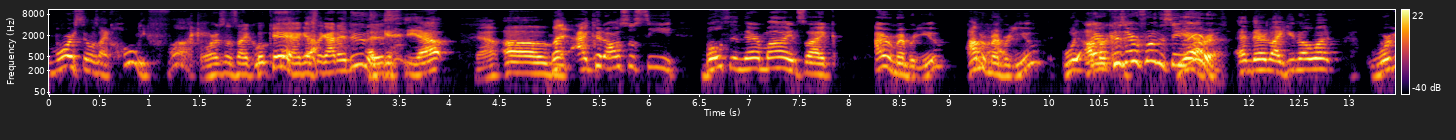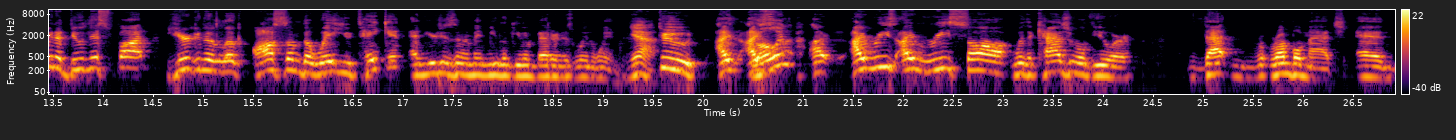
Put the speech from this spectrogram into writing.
Morrison was like, holy fuck. Morrison's like, okay, I guess I got to do this. yep. Yeah. Um, But I could also see both in their minds, like, I remember you. I remember you. we- I'm- Because they were from the same Yeah. era. And they're like, you know what? We're gonna do this spot. You're gonna look awesome the way you take it, and you're just gonna make me look even better in this win-win. Yeah. Dude, I I? I I re I re-saw with a casual viewer that Rumble match, and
